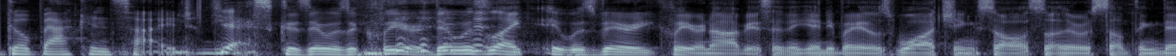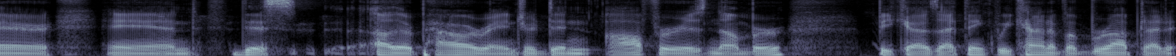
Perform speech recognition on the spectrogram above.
go back inside. Yes, because there was a clear, there was like, it was very clear and obvious. I think anybody that was watching saw so there was something there. And this other Power Ranger didn't offer his number because I think we kind of abrupt, I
